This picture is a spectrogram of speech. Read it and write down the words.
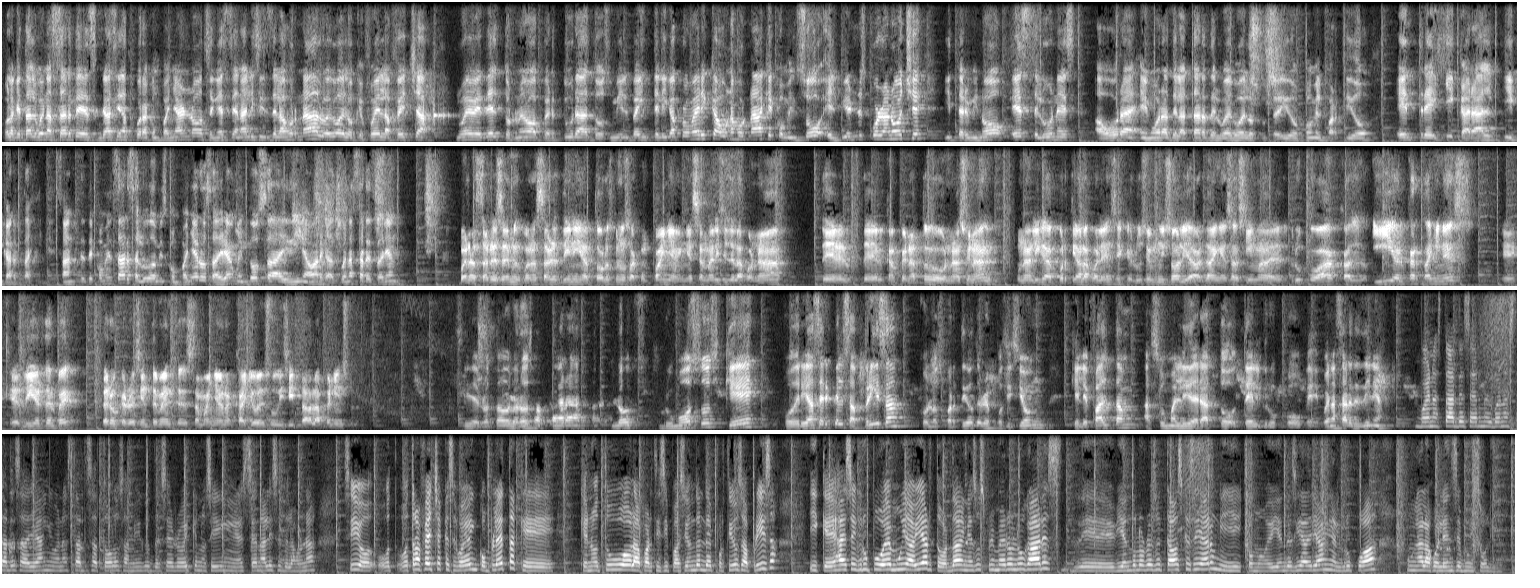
Hola, ¿qué tal? Buenas tardes. Gracias por acompañarnos en este análisis de la jornada, luego de lo que fue la fecha 9 del torneo Apertura 2020 Liga Promérica, una jornada que comenzó el viernes por la noche y terminó este lunes, ahora en horas de la tarde, luego de lo sucedido con el partido entre Jicaral y Cartaginés. Antes de comenzar, saludo a mis compañeros Adrián Mendoza y Dina Vargas. Buenas tardes, Adrián. Buenas tardes, Hermes. Buenas tardes, Dini, a todos los que nos acompañan en ese análisis de la jornada del, campeonato nacional. Una liga deportiva la Juelense que luce muy sólida, ¿verdad? En esa cima del grupo A y el cartaginés, eh, que es líder del B, pero que recientemente esta mañana cayó en su visita a la península. Sí, derrota dolorosa para los brumosos que podría ser que el Saprisa, con los partidos de reposición que le faltan, asuma el liderato del grupo B. Buenas tardes, Dinia. Buenas tardes, Hermes. Buenas tardes, Adrián. Y buenas tardes a todos los amigos de Cerro que nos siguen en este análisis de la jornada. Sí, otra fecha que se juega incompleta, que, que no tuvo la participación del Deportivo Saprisa y que deja ese grupo B muy abierto, ¿verdad? En esos primeros lugares, viendo los resultados que se dieron y como bien decía Adrián, en el grupo A, un alajuelense muy sólido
